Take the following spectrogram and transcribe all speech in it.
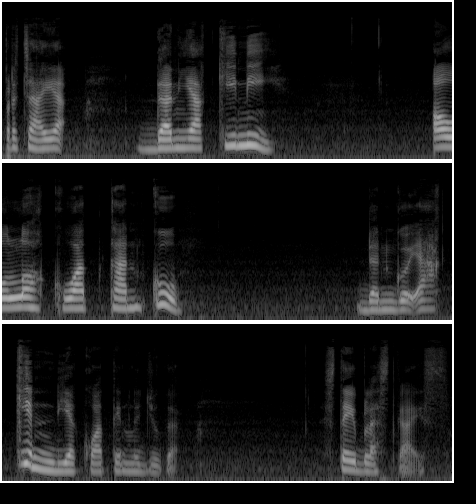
percaya dan yakini Allah kuatkanku dan gue yakin dia kuatin lo juga. Stay blessed guys.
